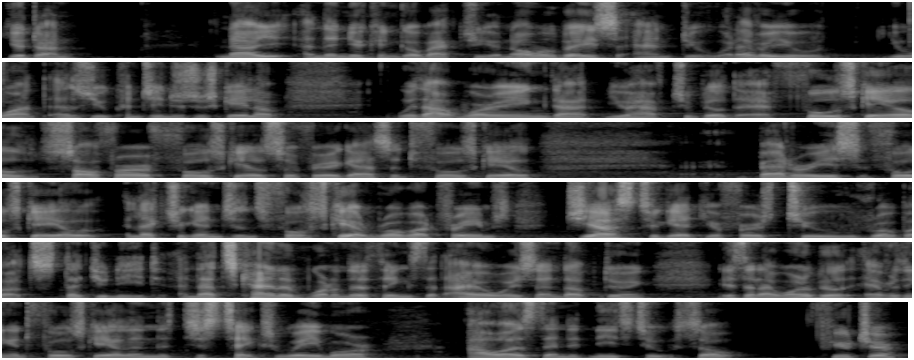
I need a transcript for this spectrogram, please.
you're done. Now, you, and then you can go back to your normal base and do whatever you, you want as you continue to scale up without worrying that you have to build a full-scale sulfur, full-scale sulfuric acid, full-scale batteries, full-scale electric engines, full-scale robot frames, just to get your first two robots that you need. And that's kind of one of the things that I always end up doing, is that I want to build everything in full scale, and it just takes way more hours than it needs to. So future,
